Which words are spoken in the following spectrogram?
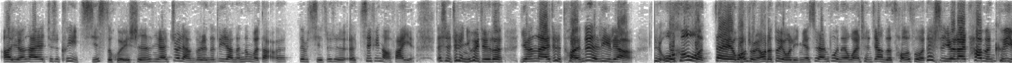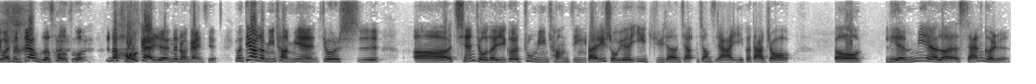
啊，原来就是可以起死回生，原来这两个人的力量能那么大。呃，对不起，就是呃切皮脑发言。但是就是你会觉得，原来就是团队的力量，就是我和我在王者荣耀的队友里面，虽然不能完成这样子的操作，但是原来他们可以完成这样子的操作，真的好感人那种感觉。然后第二个名场面就是。呃，千九的一个著名场景，百里守约一狙加上姜姜子牙一个大招，呃，连灭了三个人。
